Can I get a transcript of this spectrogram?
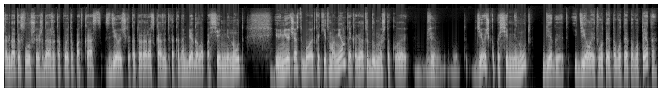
когда ты слушаешь даже какой-то подкаст с девочкой, которая рассказывает, как она бегала по 7 минут, и у нее часто бывают какие-то моменты, когда ты думаешь такой, блин, вот девочка по 7 минут бегает и делает вот это, вот это, вот это,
